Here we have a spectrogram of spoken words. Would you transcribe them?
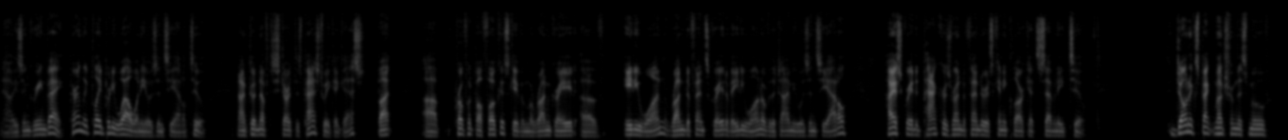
Now he's in Green Bay. Apparently played pretty well when he was in Seattle, too. Not good enough to start this past week, I guess. But uh, Pro Football Focus gave him a run grade of 81, run defense grade of 81 over the time he was in Seattle. Highest graded Packers run defender is Kenny Clark at 72. Don't expect much from this move,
